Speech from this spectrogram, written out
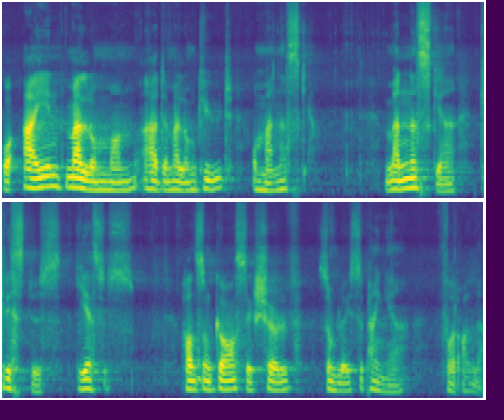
og én mellommann er det mellom Gud og menneske. Mennesket Kristus Jesus, han som ga seg sjøl som løsepenge for alle.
